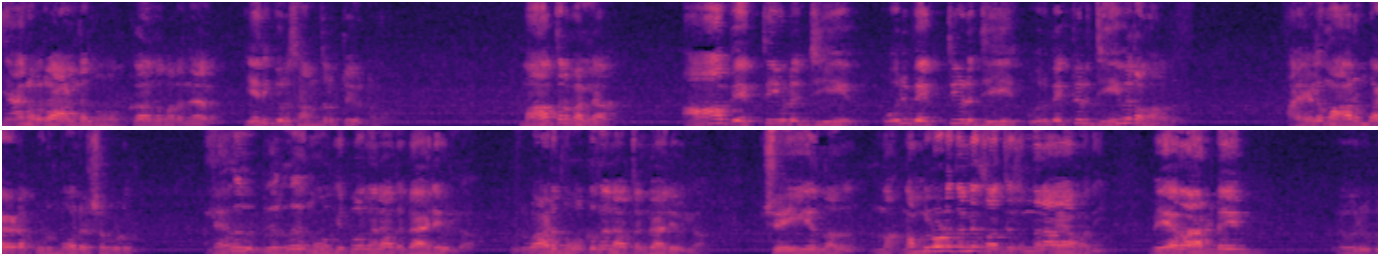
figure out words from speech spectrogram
ഞാൻ ഒരാളുടെ നോക്കുക എന്ന് പറഞ്ഞാൽ എനിക്കൊരു സംതൃപ്തി കിട്ടണം. മാത്രമല്ല ആ വ്യക്തിയുടെ ജീ ഒരു വ്യക്തിയുടെ ജീ ഒരു വ്യക്തിയുടെ ജീവിതമാണ് അയാൾ മാറുമ്പോൾ അയാളുടെ കുടുംബവും രക്ഷപ്പെടും. അല്ലാതെ വെറുതെ നോക്കിപ്പോകുന്നതിനകത്ത് കാര്യമില്ല. ഒരുപാട് നോക്കുന്നതിനകത്തും കാര്യമില്ല. ചെയ്യുന്നത് നമ്മളോട് തന്നെ സത്യസന്ധനായാൽ മതി. വേറെ ആരുടെയും ഒരു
